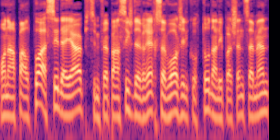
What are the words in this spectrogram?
on n'en parle pas assez d'ailleurs, puis tu me fais penser que je devrais recevoir Gilles Courteau dans les prochaines semaines.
